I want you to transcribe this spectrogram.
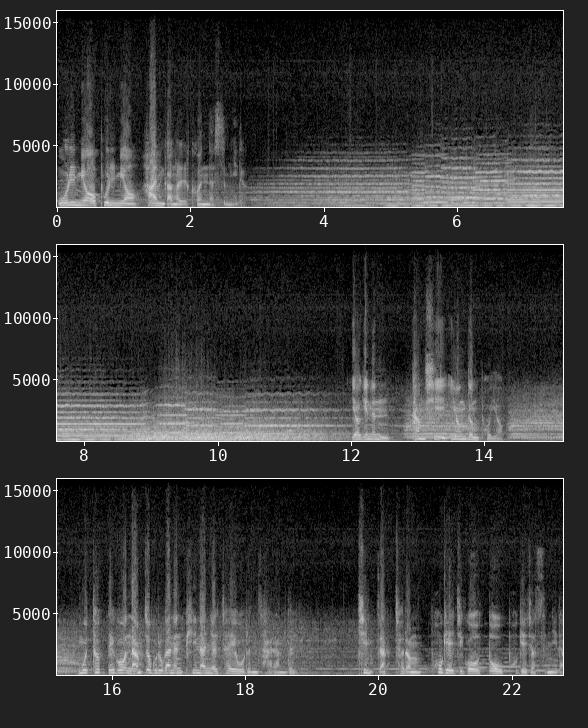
울며 불며 한강을 건넜습니다. 여기는 당시 영등포역. 무턱대고 남쪽으로 가는 피난열차에 오른 사람들. 침짝처럼 포개지고 또 포개졌습니다.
